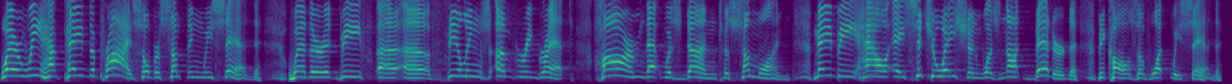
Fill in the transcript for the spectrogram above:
where we have paid the price over something we said, whether it be uh, uh, feelings of regret, harm that was done to someone, maybe how a situation was not bettered because of what we said.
